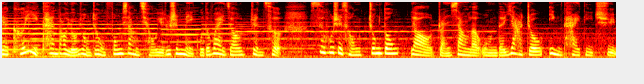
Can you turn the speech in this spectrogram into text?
也可以看到有一种这种风向球，也就是美国的外交政策，似乎是从中东要转向了我们的亚洲、印太地区。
